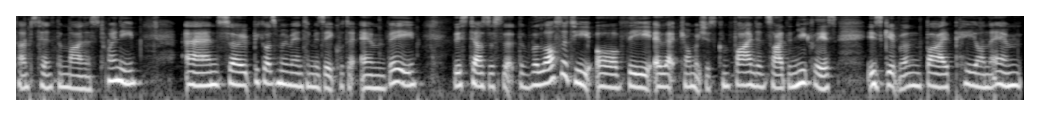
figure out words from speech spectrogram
times 10 to the minus 20. And so because momentum is equal to mv, this tells us that the velocity of the electron, which is confined inside the nucleus, is given by p on m,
